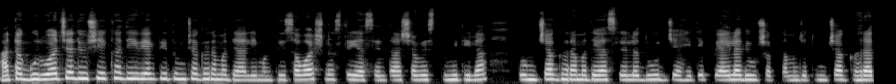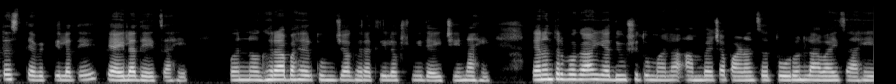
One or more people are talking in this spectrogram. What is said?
आता गुरुवारच्या दिवशी एखादी व्यक्ती तुमच्या घरामध्ये आली, मग ती सवाष्ण स्त्री असेल, तर अशा वेळेस तुम्ही तिला तुमच्या घरामध्ये असलेलं दूध जे आहे ते प्यायला देऊ शकता. म्हणजे तुमच्या घरातच त्या व्यक्तीला ते प्यायला द्यायचं आहे. पण घराबाहेर तुमच्या घरातली लक्ष्मी द्यायची नाही. त्यानंतर बघा या दिवशी तुम्हाला आंब्याच्या पानाचं तोरण लावायचं आहे.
